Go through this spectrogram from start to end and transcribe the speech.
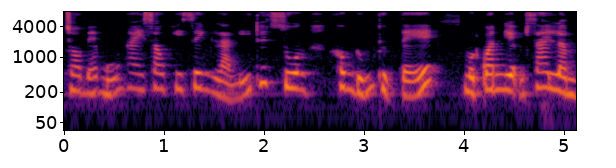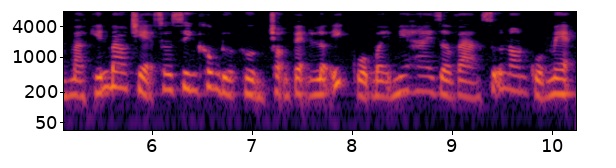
cho bé bú ngay sau khi sinh là lý thuyết suông, không đúng thực tế. Một quan niệm sai lầm mà khiến bao trẻ sơ sinh không được hưởng trọn vẹn lợi ích của 72 giờ vàng sữa non của mẹ.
